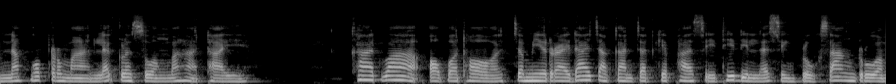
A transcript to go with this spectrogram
ำนักงบประมาณและกระทรวงมหาดไทย คาดว่าอปทจะมีรายได้จากการจัดเก็บภาษีที่ดินและสิ่งปลูกสร้างรวม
